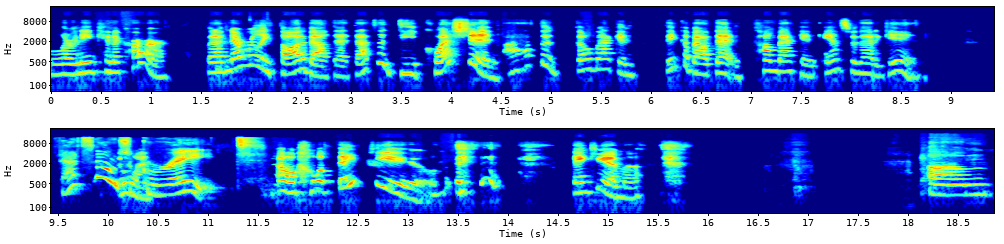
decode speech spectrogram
learning can occur but I've never really thought about that. That's a deep question. I have to go back and think about that and come back and answer that again. That sounds great. Oh, well, thank you. thank you, Emma. Um,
